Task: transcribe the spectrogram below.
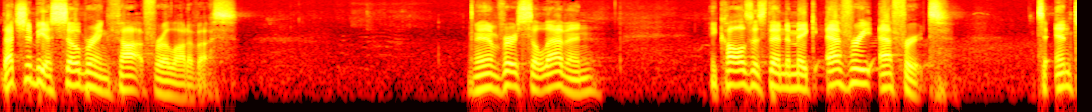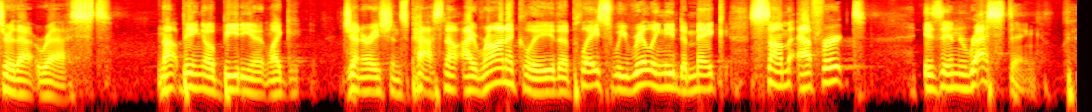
That should be a sobering thought for a lot of us. And in verse 11, he calls us then to make every effort to enter that rest, not being obedient like generations past. Now, ironically, the place we really need to make some effort is in resting.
